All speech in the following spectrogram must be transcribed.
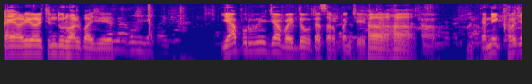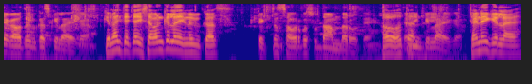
काही अडीअडचणी दूर व्हायला पाहिजे. यापूर्वी ज्या वैद्य होत्या सरपंच हा हा. हा, त्यांनी खरंच या गावाचा विकास केला आहे का? केला ना त्याच्या हिशोबाने केला त्याने विकास. टेक्चन सावरकर सुद्धा आमदार होते. हो हो त्यांनी केला आहे का? त्याने केला आहे.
